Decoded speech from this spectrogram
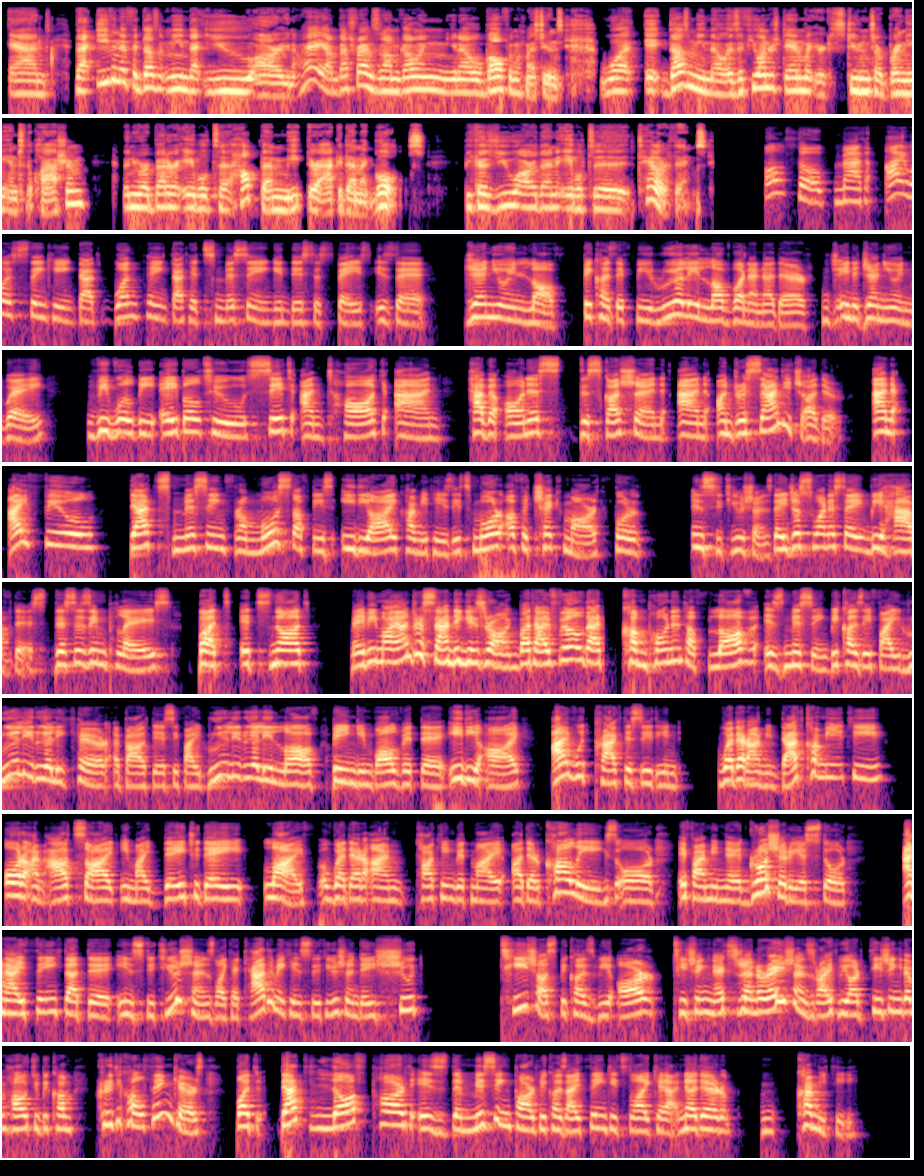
And that even if it doesn't mean that you are, you know, hey, I'm best friends and I'm going, you know, golfing with my students, what it does mean though is if you understand what your students are bringing into the classroom, then you are better able to help them meet their academic goals because you are then able to tailor things. Also, Matt, I was thinking that one thing that it's missing in this space is a genuine love. Because if we really love one another in a genuine way, we will be able to sit and talk and have an honest discussion and understand each other. And I feel that's missing from most of these EDI committees. It's more of a check mark for institutions. They just want to say, we have this, this is in place, but it's not. Maybe my understanding is wrong, but I feel that component of love is missing because if I really, really care about this, if I really, really love being involved with the EDI, I would practice it in whether I'm in that committee or I'm outside in my day to day life, whether I'm talking with my other colleagues or if I'm in a grocery store. And I think that the institutions, like academic institution, they should teach us because we are teaching next generations, right? We are teaching them how to become critical thinkers. But that love part is the missing part because I think it's like another committee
